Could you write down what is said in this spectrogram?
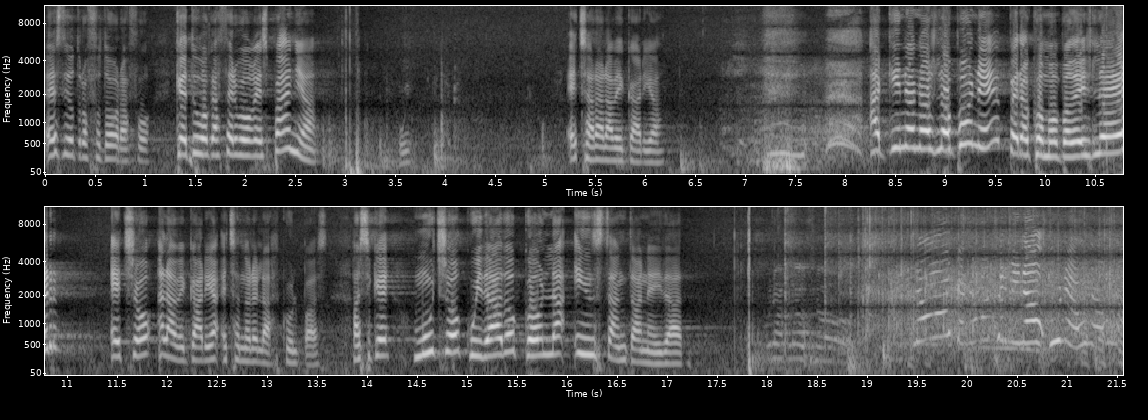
es de otro fotógrafo. ¿Qué tuvo que hacer Vogue España? Echar a la becaria. Aquí no nos lo pone, pero como podéis leer, echó a la becaria echándole las culpas. Así que mucho cuidado con la instantaneidad. ¡Un aplauso! ¡No, que no hemos terminado! ¡Una, una, una!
